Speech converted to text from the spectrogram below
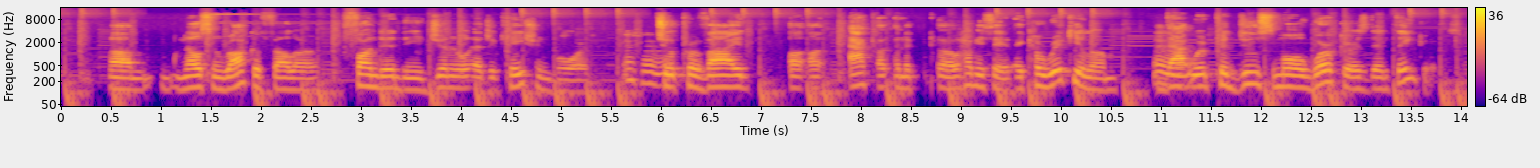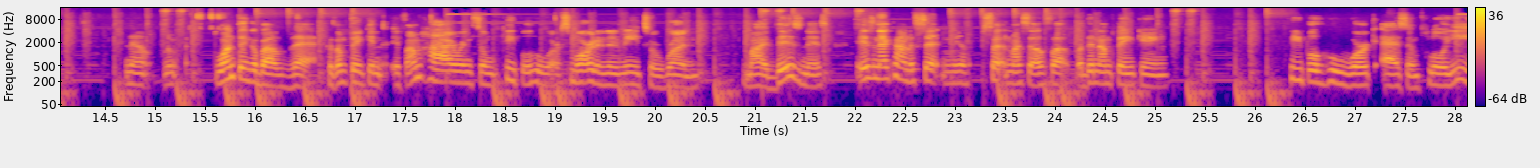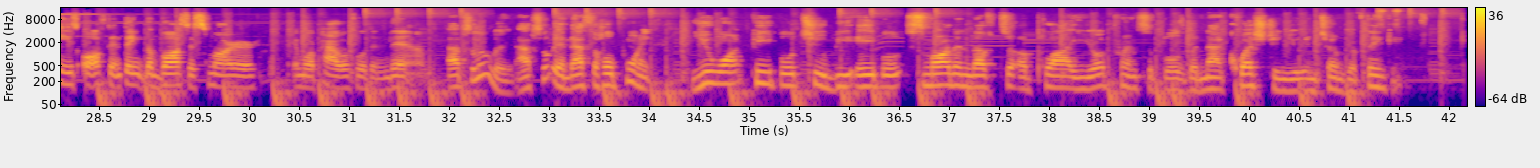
um, Nelson Rockefeller funded the General Education Board Mhm. to provide a, a, act, a, an, uh, how do you say it, a curriculum Mhm. that would produce more workers than thinkers. Now, one thing about that, because I'm thinking if I'm hiring some people who are smarter than me to run my business, isn't that kind of setting me setting myself up? But then I'm thinking people who work as employees often think the boss is smarter and more powerful than them. Absolutely, absolutely, and that's the whole point. You want people to be able, smart enough to apply your principles, but not question you in terms of thinking.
